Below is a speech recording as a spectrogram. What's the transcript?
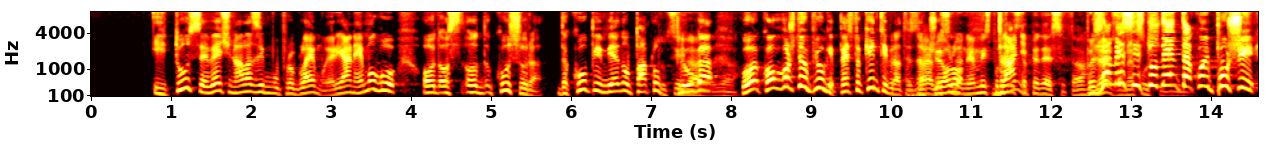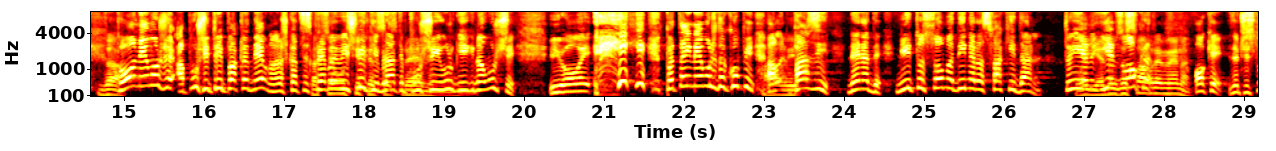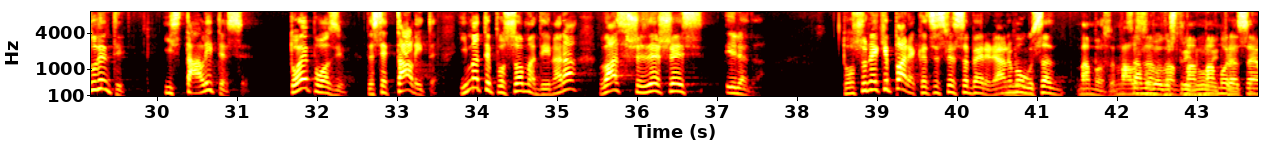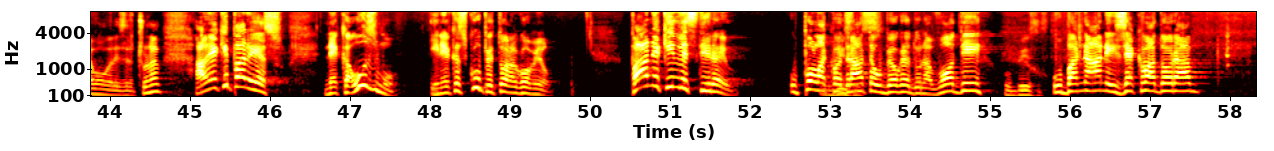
I tu se već nalazim u problemu, jer ja ne mogu od, od kusura da kupim jednu paklu cigara, pljuga. da. Ko, koliko koštaju pljuge? 500 kinti, brate. Znači, da, mislim ono, da nema ispod dranje. 350, a? Pa znam, pušim. studenta koji puši, Da. pa on ne može, a puši tri pakle dnevno. Znaš, kad se Kad spremaju se uči, ispiti, brate, puši i, u- da. i na uši. I ovaj, pa taj ne može da kupi. Ali, Ali- pazi, Nenade, nije to soma dinara svaki dan. To je, To je jednom za sva vremena. Ok, znači studenti, istalite se. To je poziv, da se talite. Imate po soma dinara, vas 66.000. To su neke pare kad se sve sabere. Ja ne mogu sad, malo, malo Samo sam, tri ma, je sam, ja mogu da izračunam. Ali neke pare jesu. Neka uzmu i neka skupe to na gomilu. Pa nek investiraju u pola kvadrata u Beogradu na vodi, U biznis. u banane iz Ekvadora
